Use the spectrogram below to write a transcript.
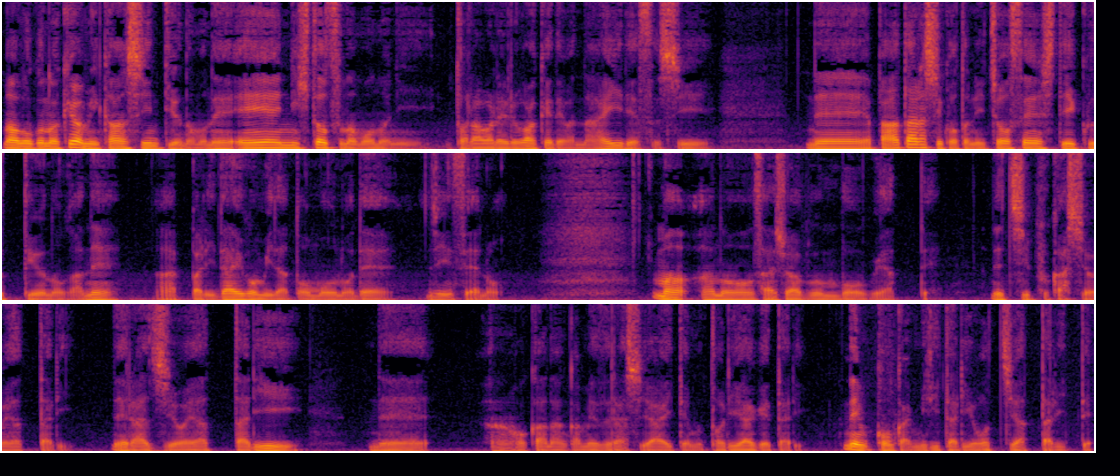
まあ僕の興味関心っていうのもね、永遠に一つのものにとらわれるわけではないですし、で、やっぱ新しいことに挑戦していくっていうのがね、やっぱり醍醐味だと思うので、人生の。まあ、あの、最初は文房具やって、で、チープ歌詞をやったり、で、ラジオやったり、で、あの他なんか珍しいアイテム取り上げたり、ね、今回ミリタリーウォッチやったりって、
